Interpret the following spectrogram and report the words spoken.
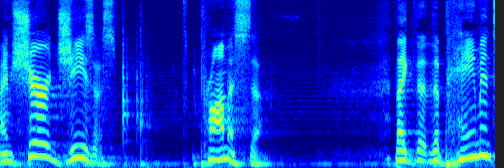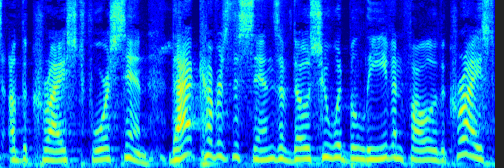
I'm sure Jesus promised them. Like the, the payment of the Christ for sin. That covers the sins of those who would believe and follow the Christ,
